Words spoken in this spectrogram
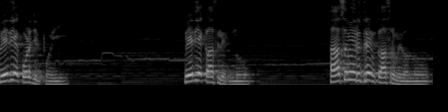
വേദിയ കോളേജിൽ പോയി. വേദിയ ക്ലാസ്സിലിരുന്നു. ആ സമയം രുദ്രൻ ക്ലാസ് റൂമിൽ വന്നു.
